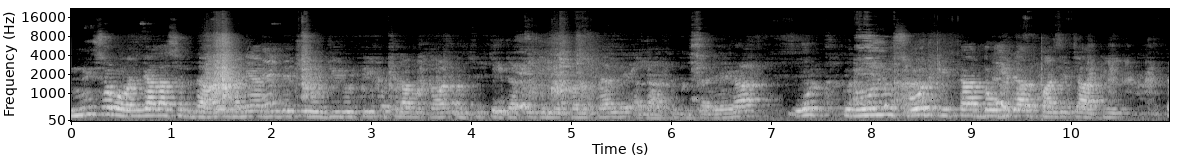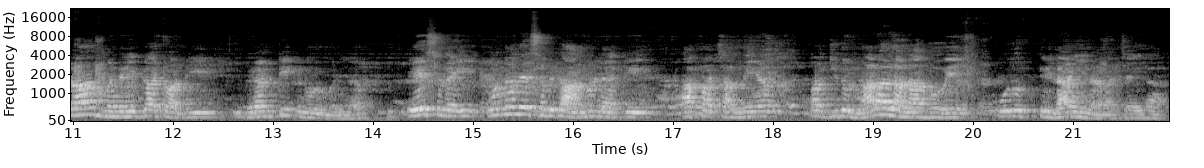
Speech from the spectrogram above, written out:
1952 ਦਾ ਸੰਵਿਧਾਨ ਬਣਿਆ, ਜਿਹਦੇ ਚ ਰੋਜੀ ਰੋਟੀ, ਕੱਪੜਾ, ਮਕਾਨ, ਅਨੁਸੂਚਿਤ ਜਾਤੀ ਦੇ ਲੋਕਾਂ ਨੂੰ ਪਹਿਲ ਦੇ ਆਧਾਰ ਤੇ ਦਿੱਤਾ ਜਾਏਗਾ। ਉਹ ਕਾਨੂੰਨ ਨੂੰ ਸੋਧ ਕੀਤਾ 2005 ਚ ਆ ਕੇ, ਤਾਂ ਮਨਰੇਗਾ ਤੁਹਾਡੀ ਗਰੰਟੀ ਕਾਨੂੰਨ ਬਣਿਆ। ਇਸ ਲਈ ਉਹਨਾਂ ਦੇ ਸੰਵਿਧਾਨ ਨੂੰ ਲੈ ਕੇ ਆਪਾਂ ਚੱਲਦੇ ਹਾਂ, ਪਰ ਜਦੋਂ ਨਾਰਾ ਲਾਣਾ ਹੋਵੇ, ਉਦੋਂ ਢਿੱਲਾ ਨਹੀਂ ਲਾਣਾ ਚਾਹੀਦਾ।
